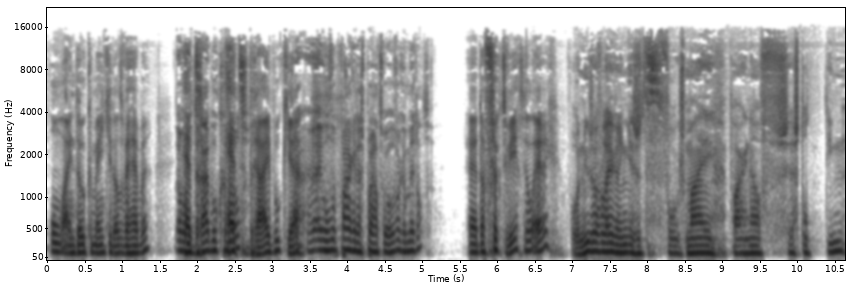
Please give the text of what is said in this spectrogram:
online documentje dat we hebben. Dan wordt het, het draaiboek gevuld? Het draaiboek, ja. ja. En hoeveel pagina's praten we over gemiddeld? Uh, dat fluctueert heel erg. Voor een nieuwsaflevering is het volgens mij pagina 6 tot 10.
